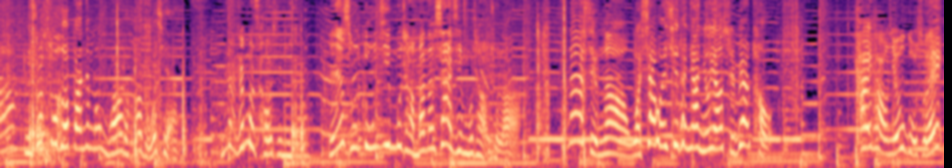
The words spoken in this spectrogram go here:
啊，你说苏荷搬那蒙古包得花多少钱？你咋这么操心呢？人家从冬季牧场搬到夏季牧场去了，那行啊，我下回去他家牛羊随便掏。开烤牛骨髓，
